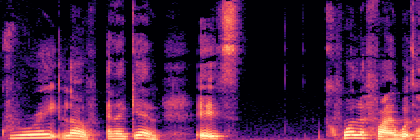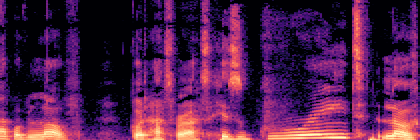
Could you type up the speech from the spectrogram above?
great love. And again, it's qualifying what type of love God has for us. His great love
